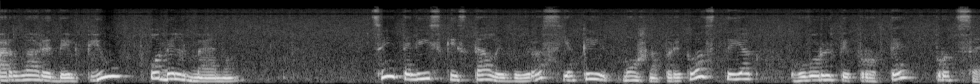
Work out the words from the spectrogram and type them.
parlare del più o del meno. Це італійський сталий вираз, який можна перекласти як говорити про те, про це.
